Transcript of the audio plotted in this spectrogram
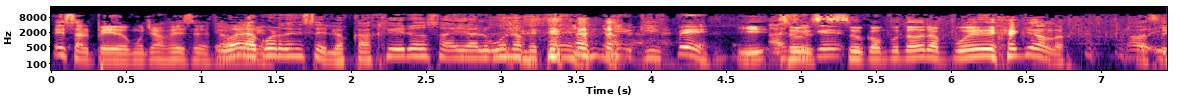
Es al pedo muchas veces. Igual que- acuérdense, los cajeros hay algunos que tienen XP. Y su, que- su computadora puede hackearlo. No, Así.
